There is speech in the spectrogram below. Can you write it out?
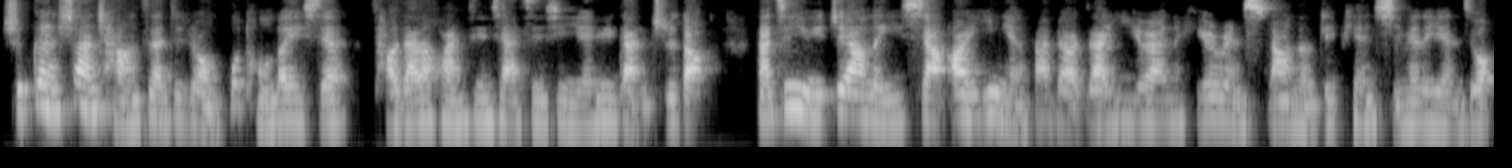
是更擅长在这种不同的一些嘈杂的环境下进行言语感知的。那基于这样的一项二一年发表在《Ear and Hearing》上的这篇行为的研究，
